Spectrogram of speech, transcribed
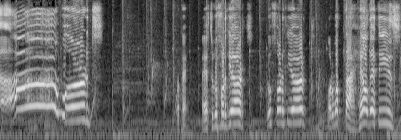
Ah, words. Okay, I have to go for the art. Go for the art. Or what the hell that is?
